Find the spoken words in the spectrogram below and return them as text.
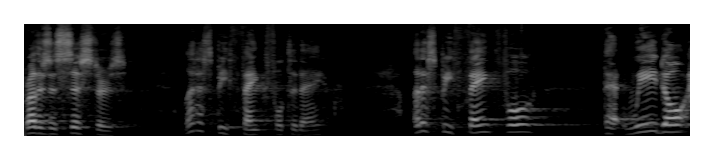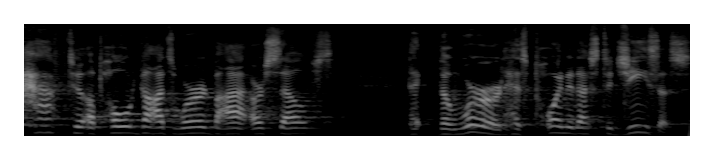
Brothers and sisters, let us be thankful today. Let us be thankful that we don't have to uphold God's Word by ourselves, that the Word has pointed us to Jesus,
